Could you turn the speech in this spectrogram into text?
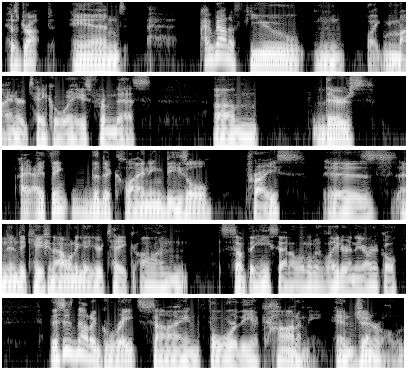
has dropped. And I've got a few mm, like minor takeaways from this. Um, there's I, I think the declining diesel price is an indication. I want to get your take on something he said a little bit later in the article. This is not a great sign for the economy in general,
